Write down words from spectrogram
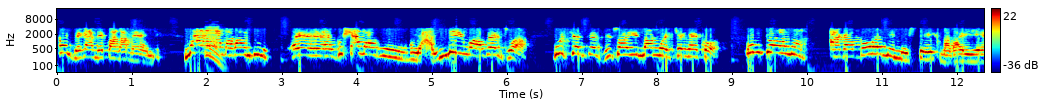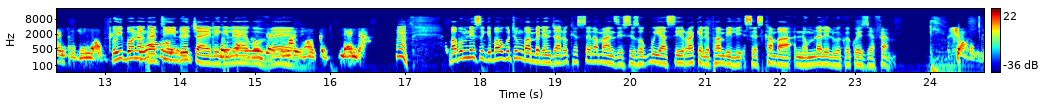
kwenzekana eParliament naka labantu eh kuhlala kuyaliwa kwenziwa kusetshenziswa ilanguage engekho umntwana akaboni mistake makayenza leyo Uyibona ngathi into ejayelekileko vele. lenda Hmm. Baba umnisi ngiba ukuthi ngibambele njalo khe sisela amanzi sizokubuya siragele phambili sesikhamba nomlaleli wekwekwezi FM. siyabonga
